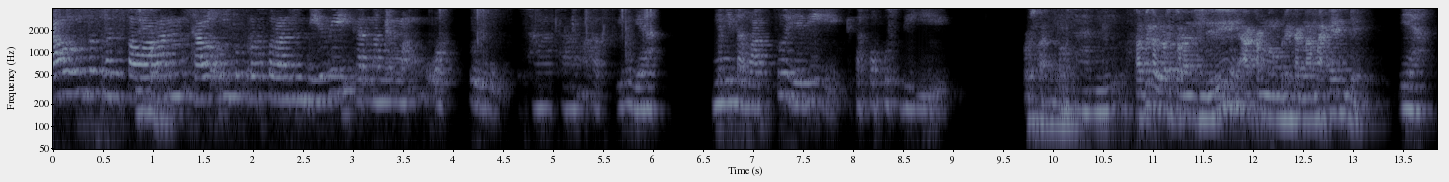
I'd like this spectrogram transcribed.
Kalau untuk restoran, kalau untuk restoran sendiri karena memang waktu sangat-sangat ini ya menyita waktu, jadi kita fokus di perusahaan perusahaan dulu. Tapi kalau restoran sendiri akan memberikan nama ND. Iya.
